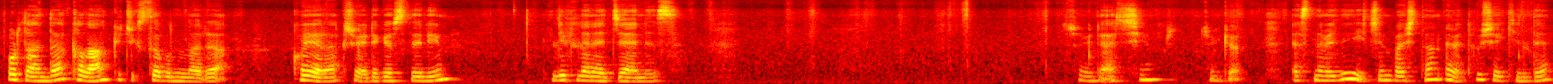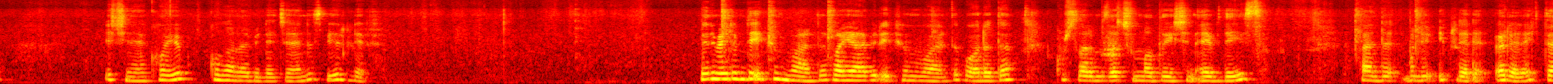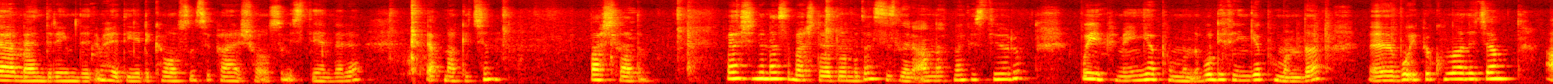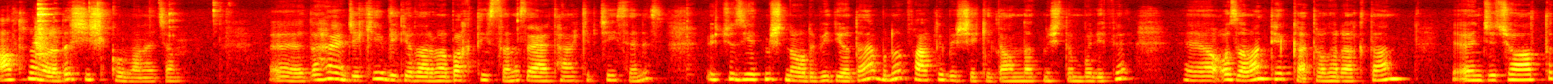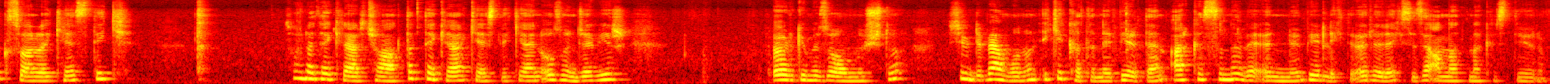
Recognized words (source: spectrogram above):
Buradan da kalan küçük sabunları koyarak şöyle göstereyim. Lifleneceğiniz Şöyle açayım. Çünkü esnemediği için baştan evet bu şekilde içine koyup kullanabileceğiniz bir lif. Benim elimde ipim vardı. Bayağı bir ipim vardı. Bu arada kurslarımız açılmadığı için evdeyiz. Ben de bu ipleri örerek değerlendireyim dedim. Hediyelik olsun, sipariş olsun isteyenlere yapmak için başladım. Ben şimdi nasıl başladığımı da sizlere anlatmak istiyorum. Bu ipimin yapımını, bu lifin yapımında e, bu ipi kullanacağım. 6 numarada şiş kullanacağım. E, daha önceki videolarıma baktıysanız eğer takipçiyseniz 370 nolu videoda bunu farklı bir şekilde anlatmıştım bu lifi. E, o zaman tek kat olaraktan önce çoğalttık sonra kestik. Sonra tekrar çoğalttık, tekrar kestik. Yani uzunca bir örgümüz olmuştu. Şimdi ben bunun iki katını birden arkasını ve önünü birlikte örerek size anlatmak istiyorum.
